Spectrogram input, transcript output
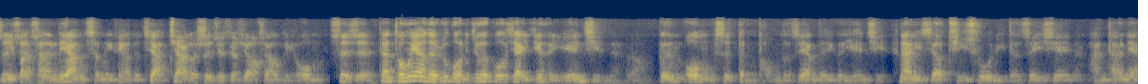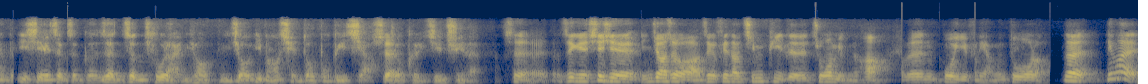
你把它的量乘以它的价价格是必须要交给欧盟。是是，但同样的，如果你这个国家已经很严谨了，跟欧盟是等同的这样的一个严谨，那你只要提出你的这一些含碳量的一些这这个认证出来以后，你就一毛钱都不必缴，是就可以进去了。是这个，谢谢林教授啊，这个非常精辟的说明哈，我们获益良多了。那另外，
